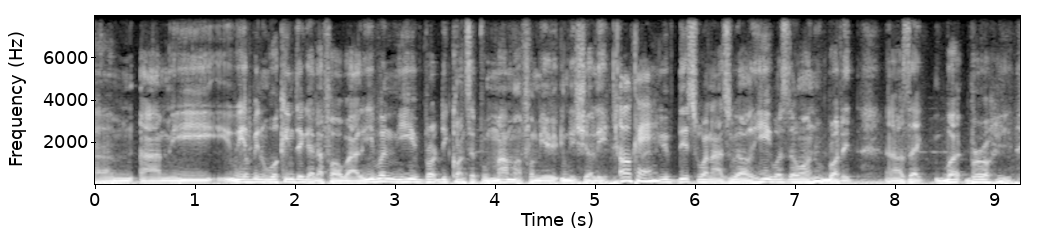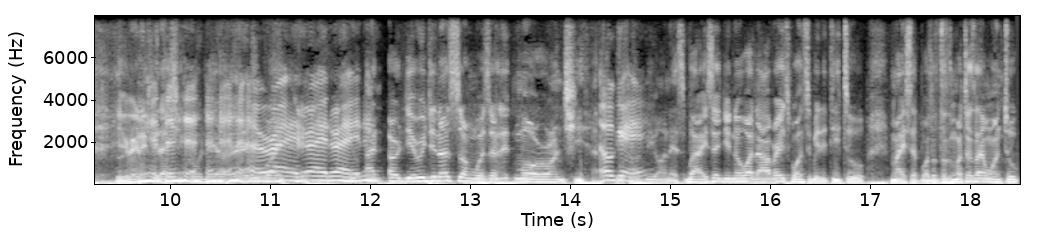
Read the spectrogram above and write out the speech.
Um, um, he we have been working together for a while. Even he brought the concept from Mama from you initially. Okay. with this one as well, he was the one who brought it, and I was like, "But bro, you ready for that shit?" right, right, right. And or the original song was a little more raunchy. Okay. To be honest, but I said, you know what, I have a responsibility to my supporters as much as I want to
